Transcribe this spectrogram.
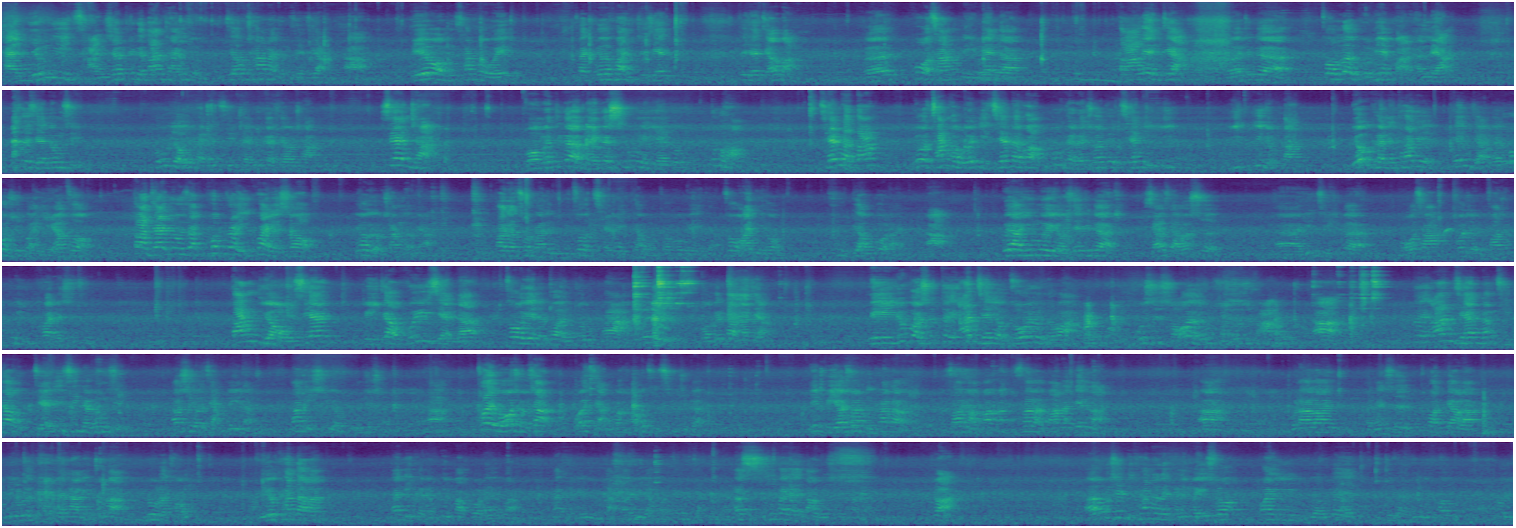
很容易产生这个当前一种交叉那种现象啊。比如我们参考为在更换之间这些脚板和货舱里面的搭链架和这个做肋骨面板横梁这些东西，都有可能形成一个交叉。现场我们这个每个施工人员都都好。签了单，如果参考为你签的话，不可能说就签你一一一种单，有可能他就边角的落水管也要做，大家就在碰在一块的时候要有商有量，大家错开了，你做前面一条，我做后面一条，做完以后互调过来啊，不要因为有些这个小小的事，呃引起这个摩擦或者发生不愉快的事情。当有些比较危险的作业的过程中啊，这里我跟大家讲。你如果是对安全有作用的话，不是所有东西都是罚啊。对安全能起到决定性的东西，那是有奖励的，那你是有工具手啊。在我手上，我讲过好几次这个。你比如说，你看到三百八三百八的电缆啊，乌拉拉可能是断掉了，有个口在那里是吧？漏了虫，你又看到了，那你可能汇报过来的话，那肯定你达到一两块钱的。那实实在在道理是什么？是吧？而不是你看到的可能没说，万一有个人不小心一碰，或者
